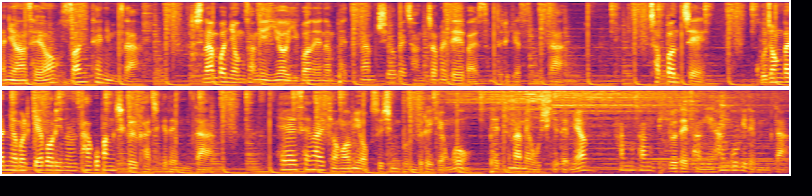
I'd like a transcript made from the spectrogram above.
안녕하세요. 써니텐입니다. 지난번 영상에 이어 이번에는 베트남 취업의 장점에 대해 말씀드리겠습니다. 첫 번째 고정관념을 깨버리는 사고방식을 가지게 됩니다. 해외 생활 경험이 없으신 분들의 경우 베트남에 오시게 되면 항상 비교 대상이 한국이 됩니다.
